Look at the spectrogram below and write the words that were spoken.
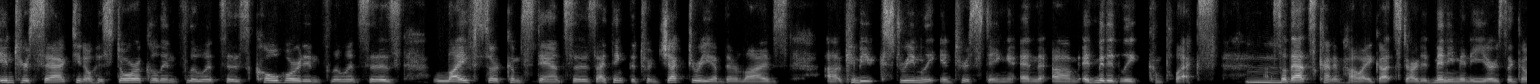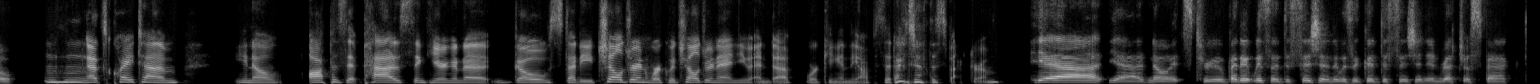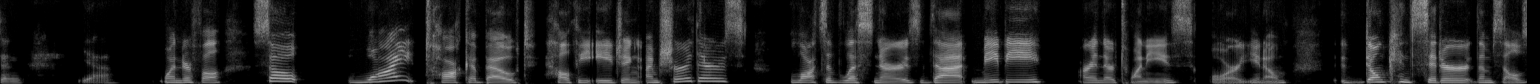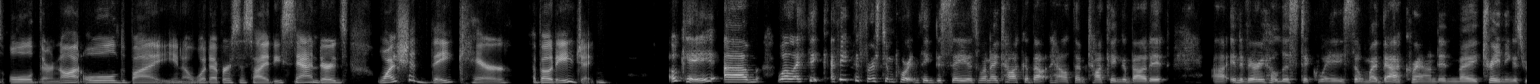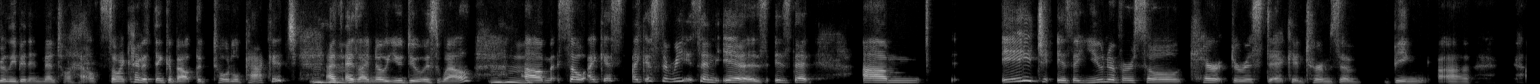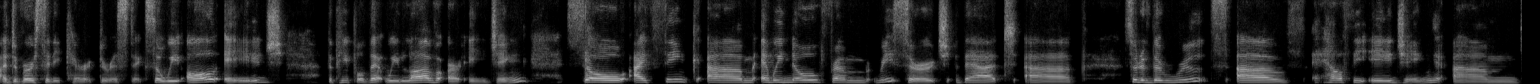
intersect you know historical influences cohort influences life circumstances i think the trajectory of their lives uh, can be extremely interesting and um, admittedly complex mm. uh, so that's kind of how i got started many many years ago mm-hmm. that's quite um you know opposite paths thinking you're going to go study children work with children and you end up working in the opposite end of the spectrum yeah, yeah, no, it's true. But it was a decision. It was a good decision in retrospect. And yeah. Wonderful. So why talk about healthy aging? I'm sure there's lots of listeners that maybe are in their 20s or, you know, don't consider themselves old. They're not old by, you know, whatever society standards. Why should they care about aging? Okay. Um, well, I think I think the first important thing to say is when I talk about health, I'm talking about it uh, in a very holistic way. So my background and my training has really been in mental health. So I kind of think about the total package, mm-hmm. as, as, I know you do as well. Mm-hmm. Um, so I guess I guess the reason is is that um, age is a universal characteristic in terms of being uh, a diversity characteristic. So we all age the people that we love are aging. So I think, um, and we know from research that uh, sort of the roots of healthy aging um,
